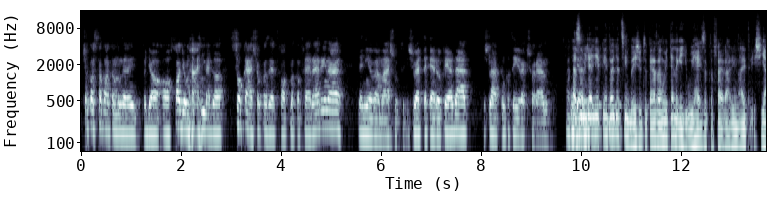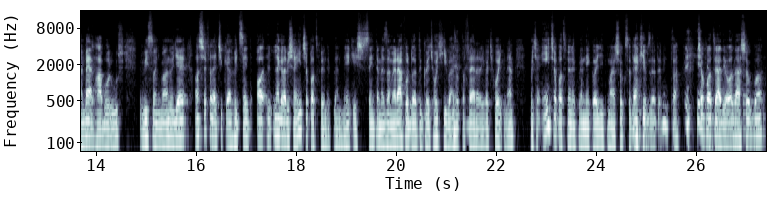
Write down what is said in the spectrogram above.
Csak azt akartam mondani, hogy a, a hagyomány, meg a szokások azért hatnak a Ferrari-nál, de nyilván másút is vettek erről példát, és láttunk az évek során Hát ez ugye egyébként, hogy a címbe is el, ez amúgy tényleg egy új helyzet a ferrari Night, és ilyen belháborús viszonyban, ugye azt se felejtsük el, hogy szerint a, legalábbis ha én csapatfőnök lennék, és szerintem ezzel már ráfordulhatunk, hogy hogy hibázott a Ferrari, vagy hogy nem, hogyha én csapatfőnök lennék, ahogy itt már sokszor elképzeltem itt a csapatrádió adásokban,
